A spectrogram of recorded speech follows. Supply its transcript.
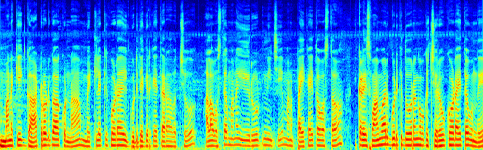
మనకి ఘాట్ రోడ్ కాకుండా మెట్లెక్కి కూడా ఈ గుడి దగ్గరికి అయితే రావచ్చు. అలా వస్తే మనం ఈ రూట్ నుంచి మన పైకి అయితే వస్తాం. ఇక్కడ ఈ స్వామివారి గుడికి దూరంగా ఒక చెరువు కూడా అయితే ఉంది.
